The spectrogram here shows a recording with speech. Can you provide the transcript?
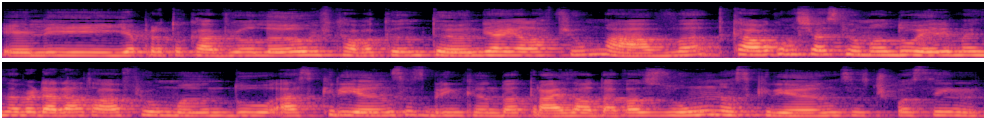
ele ia para tocar violão e ficava cantando, e aí ela filmava. Ficava como se estivesse filmando ele, mas na verdade ela tava filmando as crianças brincando atrás, ela dava zoom nas crianças, tipo assim.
